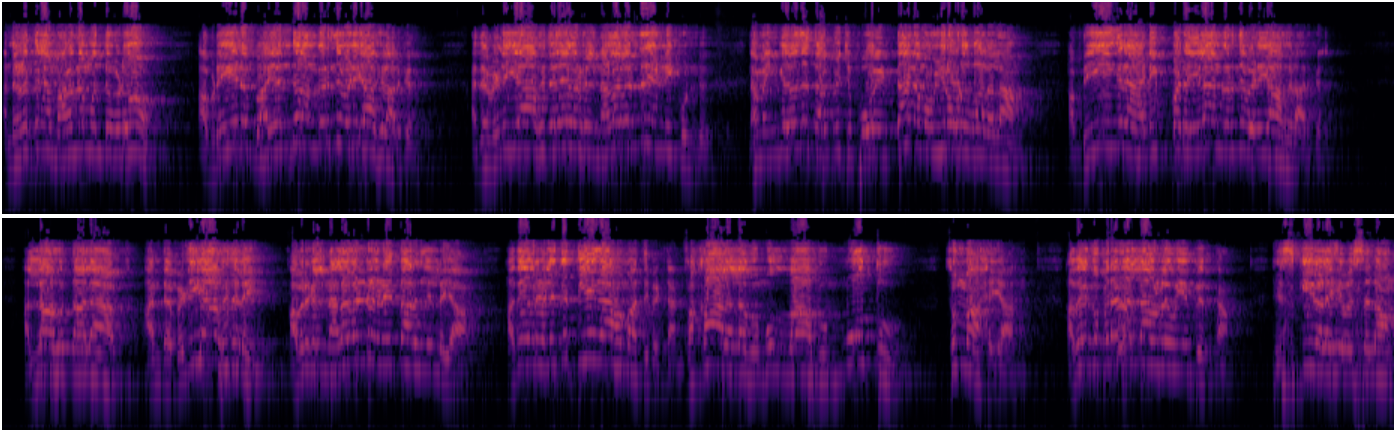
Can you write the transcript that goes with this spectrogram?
அந்த இடத்துல மரணம் வந்து விடும் அப்படின்னு பயந்து அங்கிருந்து வெளியாகிறார்கள். அந்த வெளியாகுதலை அவர்கள் நலவென்று எண்ணிக்கொண்டு நம்ம இங்கிருந்து தப்பிச்சு போயிட்டா நம்ம உயிரோடு வாழலாம். அப்படிங்கிற அடிப்படையில் அங்கிருந்து வெளியாகிறார்கள். அல்லாஹு தாலா அந்த வெளியாகுதலை அவர்கள் நலவென்று நினைத்தார்கள் இல்லையா? அதை அவர்களுக்கு தீங்காக மாத்தி விட்டான் ஃபகால் அல்லாஹு முல்லாஹு மூத்து சும்மா ஹையாகும். அதற்கு பிறகு அல்லாஹ் அவர்களை உயிர்ப்பிருக்கான் இஸ்கீல் அலைஹி வஸலாம்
